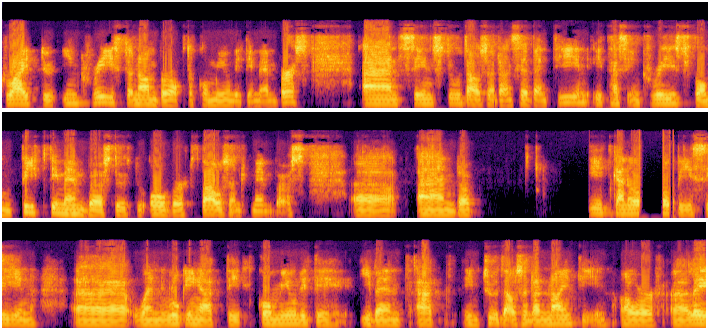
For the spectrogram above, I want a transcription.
tried to increase the number of the community members. And since 2017, it has increased from 50 members to, to over 1,000 members. Uh, and uh, it can also be seen uh, when looking at the community event at in 2019, our uh,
